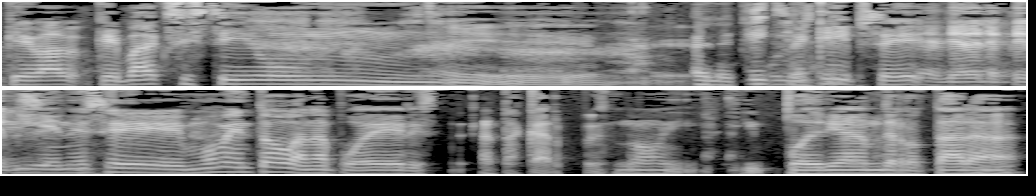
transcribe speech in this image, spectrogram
que va, que va a existir un, eh, El eclipse. un eclipse El día del eclipse. y en ese momento van a poder este, atacar, pues, ¿no? Y, y podrían derrotar a,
